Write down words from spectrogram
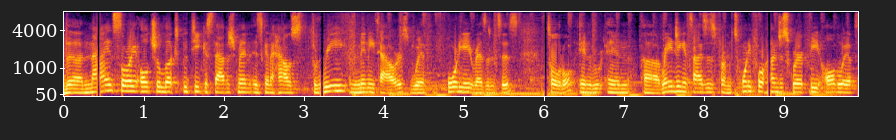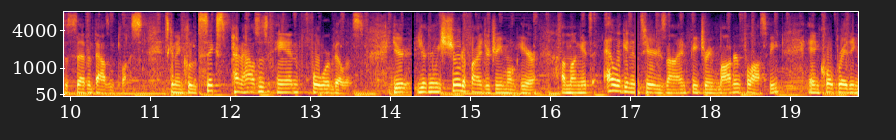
The nine story ultra luxe boutique establishment is going to house three mini towers with 48 residences total, in, in uh, ranging in sizes from 2,400 square feet all the way up to 7,000 plus. It's going to include six penthouses and four villas. You're, you're going to be sure to find your dream home here among its elegant interior design featuring modern philosophy, incorporating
